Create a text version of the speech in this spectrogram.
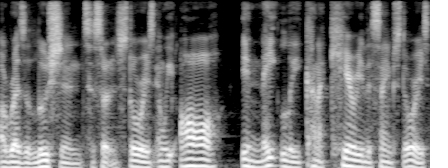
a resolution to certain stories, and we all innately kind of carry the same stories.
